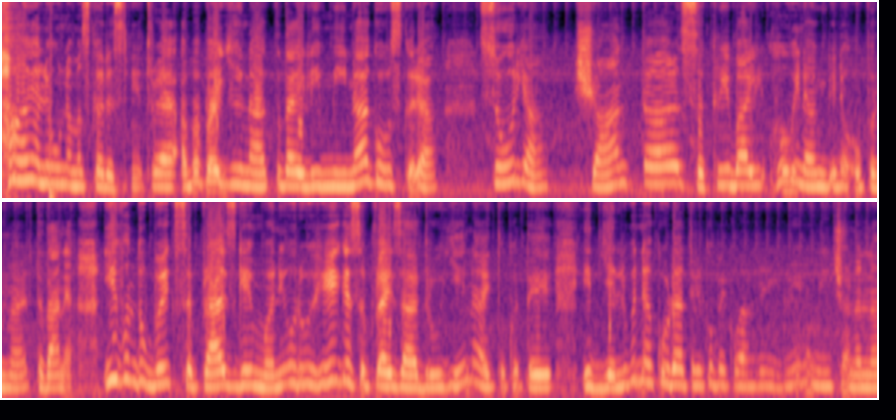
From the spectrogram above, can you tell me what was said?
ಹಾಯ್ ಹಲೋ ನಮಸ್ಕಾರ ಸ್ನೇಹಿತರೆ. ಅಬ್ಬಬ್ಬ ಏನಾಗ್ತದ ಇಲ್ಲಿ ಮೀನಾಗೋಸ್ಕರ ಸೂರ್ಯ ಶಾಂತ ಸಕ್ರಿಬಾಯಿ ಹೂವಿನ ಅಂಗಡಿನ ಓಪನ್ ಮಾಡ್ತಿದ್ದಾನೆ ಈ ಒಂದು ಬಿಗ್ ಸರ್ಪ್ರೈಸ್ಗೆ ಮನೆಯವರು ಹೇಗೆ ಸರ್ಪ್ರೈಸ್ ಆದರು ಏನಾಯಿತು ಕತೆ ಇದು ಎಲ್ಲವನ್ನ ಕೂಡ ತಿಳ್ಕೊಬೇಕು ಅಂದರೆ ಈಗಲೇ ನಮ್ಮ ಈ ಚಾನಲ್ನ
